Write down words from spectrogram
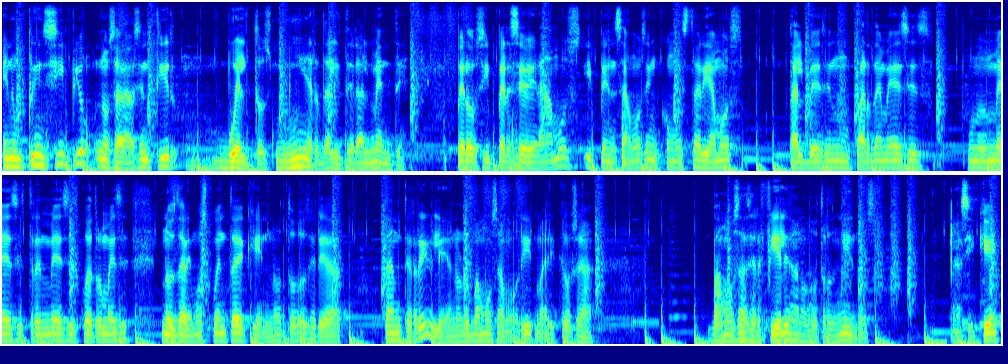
En un principio nos hará sentir vueltos mierda literalmente, pero si perseveramos y pensamos en cómo estaríamos tal vez en un par de meses, unos meses, tres meses, cuatro meses, nos daremos cuenta de que no todo sería tan terrible, no nos vamos a morir, marica, o sea, vamos a ser fieles a nosotros mismos. Así que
